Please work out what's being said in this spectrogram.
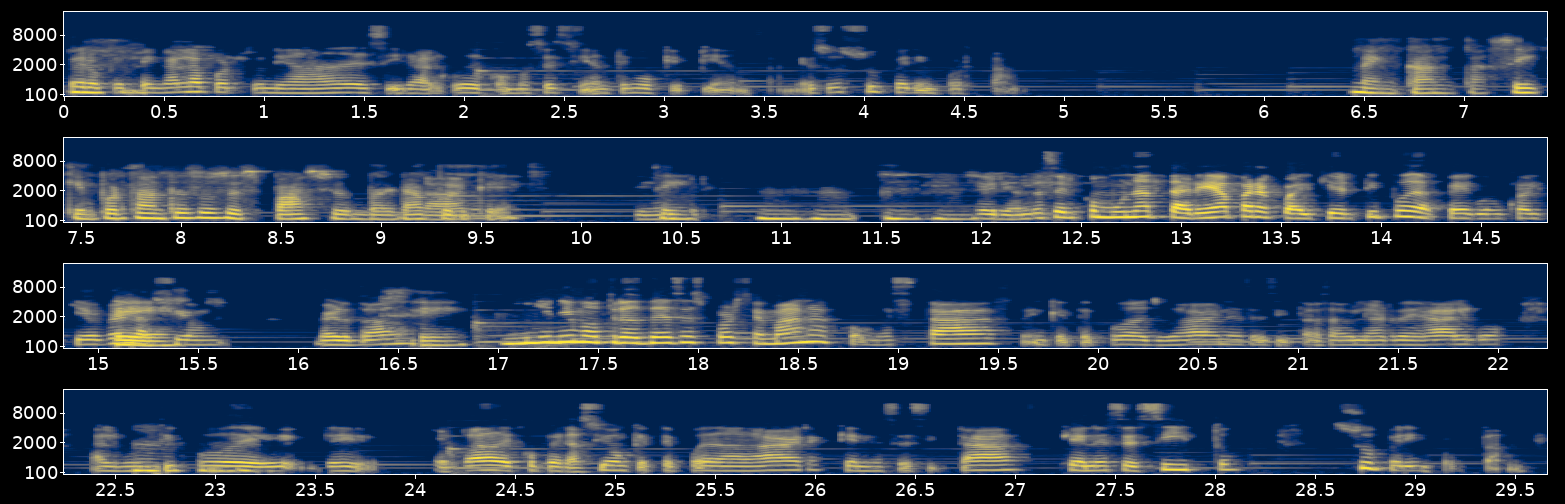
pero que tengan la oportunidad de decir algo de cómo se sienten o qué piensan. Eso es súper importante. Me encanta, sí, qué importante esos espacios, ¿verdad? Claro, Porque sí. siempre. Deberían de ser como una tarea para cualquier tipo de apego, en cualquier Sí, relación, ¿verdad? Sí. Mínimo tres veces por semana, ¿cómo estás? ¿En qué te puedo ayudar? ¿Necesitas hablar de algo? ¿Algún tipo de, de, ¿verdad? de cooperación que te pueda dar? ¿Qué necesitas? ¿Qué necesito? Súper importante.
